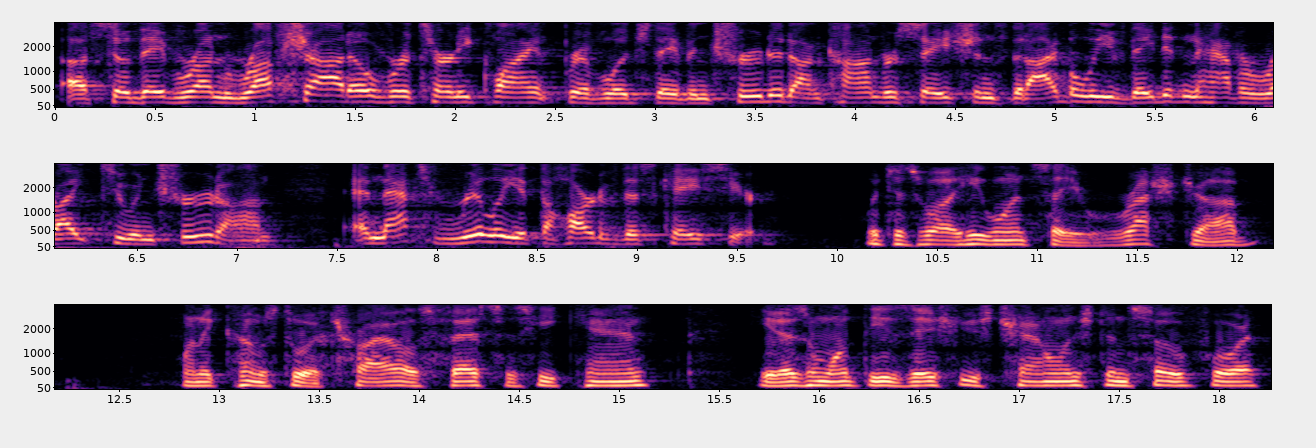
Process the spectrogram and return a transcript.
Uh, so they've run roughshod over attorney-client privilege. They've intruded on conversations that I believe they didn't have a right to intrude on, and that's really at the heart of this case here. Which is why he wants a rush job when it comes to a trial as fast as he can. He doesn't want these issues challenged and so forth.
